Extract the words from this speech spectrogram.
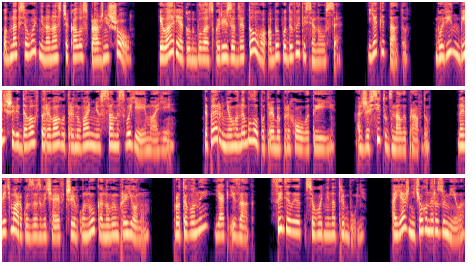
Однак сьогодні на нас чекало справжнє шоу, і Ларія тут була скоріш задля того, аби подивитися на усе. як і тато, бо він більше віддавав перевагу тренуванню саме своєї магії. Тепер в нього не було потреби приховувати її, адже всі тут знали правду. Навіть Маркус зазвичай вчив онука новим прийомом, проте вони, як і Зак, сиділи сьогодні на трибуні. А я ж нічого не розуміла.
